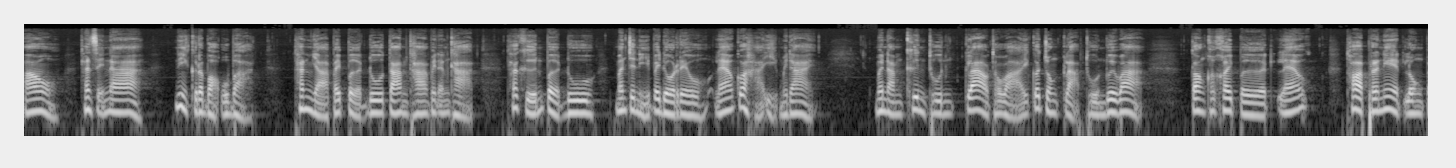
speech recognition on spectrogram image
เอาท่านเสนา นี่กระบอกอุบาท ท่านอย่าไปเปิดดูตามทางเป็นอันขาด ถ้าขืนเปิดดูมันจะหนีไปโดยเร็วแล้วก็หาอีกไม่ได้ เมื่อนำขึ้นทูลกล้าวถวายก็จงกราบทูลด้วยว่า ต้องค่อยๆเปิดแล้วทอดพระเนตรลงไป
